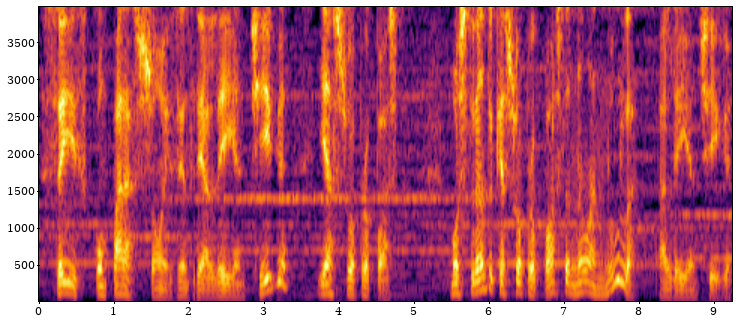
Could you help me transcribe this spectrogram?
seis comparações entre a lei antiga e a sua proposta mostrando que a sua proposta não anula a lei antiga,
